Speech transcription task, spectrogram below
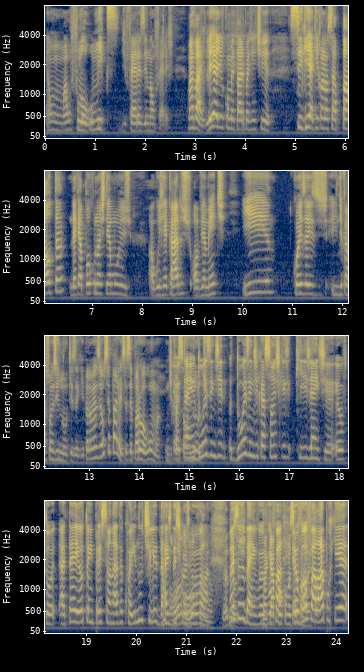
é um, é um flow, um mix de férias e não férias. Mas vai, leia aí o comentário pra gente seguir aqui com a nossa pauta. Daqui a pouco nós temos alguns recados, obviamente, e coisas, indicações inúteis aqui. Pelo menos eu separei. Você separou alguma Eu indicação tenho inútil? duas, indi- duas indicações que, que, gente, eu tô. Até eu tô impressionada com a inutilidade das Ô, coisas que eu vou falar. Mas tudo bem, eu Daqui vou, a pouco você eu fala, vou então. falar porque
